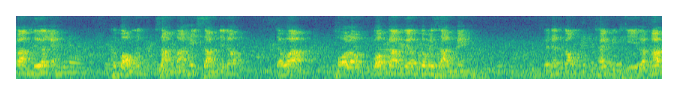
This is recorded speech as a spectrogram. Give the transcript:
กล้ามเนื้อไงสมองมันสั่งมาให้สั่นเนี่ยเนาะแต่ว่าพอเราบล็อกกล้ามเนื้อมันก็ไม่สั่นไงเพราะนั้นต้องใช้วิธีระงับ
